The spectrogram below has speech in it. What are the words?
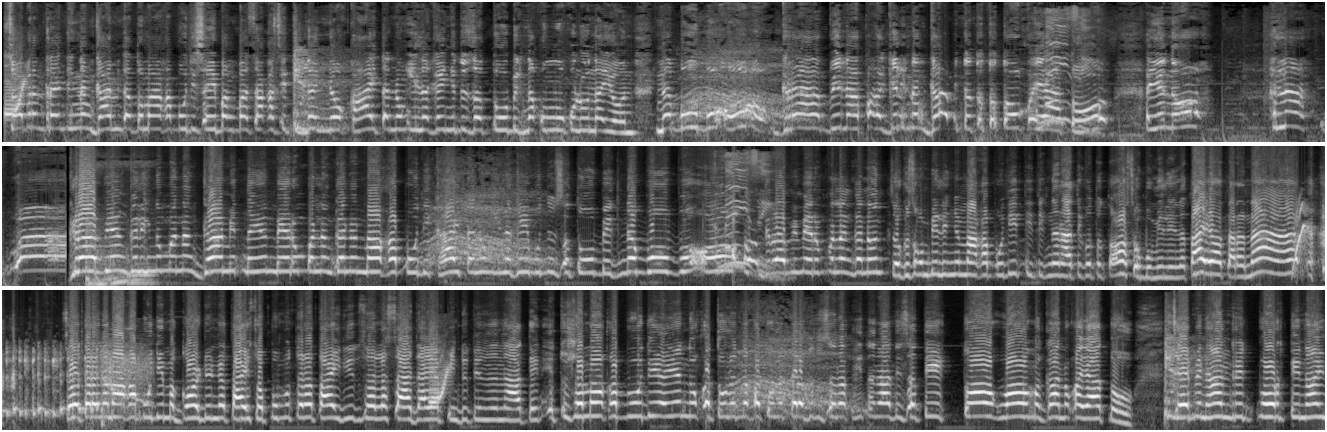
Sobrang trending ng gamit mga kaputi sa ibang bansa kasi tingnan nyo, kahit anong ilagay nyo doon sa tubig na kumukulo na yon, nabubuo! Grabe, napakagaling ng gamit na to. Totoo kaya to? Ayan o. Hala, wow! Grabe, ang galing naman ng gamit na yun. Meron palang ganun mga kaputi. Kahit anong ilagay mo dun sa tubig, nabubuo! Grabe, meron palang ganun. So gusto kong bilhin yung mga kaputi. Titignan natin kung totoo. So bumili na tayo. Tara na! So tara na mga kapudi, mag-order na tayo. So pumunta na tayo dito sa Lazada. Ayan, pindutin na natin. Ito siya mga kapudi. Ayan, no, katulad na katulad talaga sa nakita natin sa TikTok. Wow, magkano kaya to? 749.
